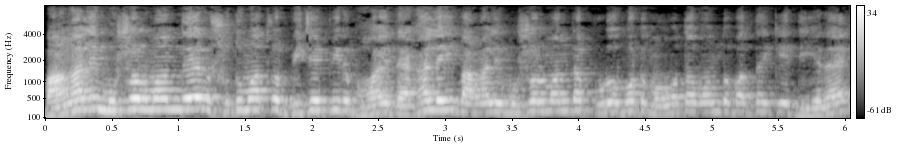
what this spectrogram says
বাঙালি মুসলমানদের শুধুমাত্র বিজেপির ভয় দেখালেই বাঙালি মুসলমানরা পুরো ভোট মমতা বন্দ্যোপাধ্যায়কে দিয়ে দেয়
